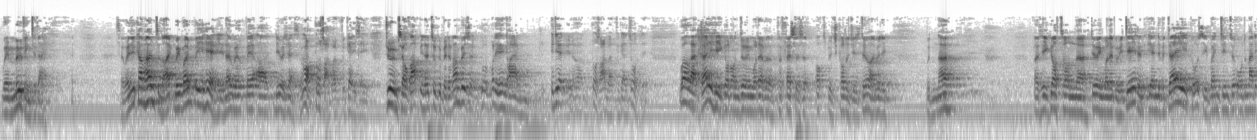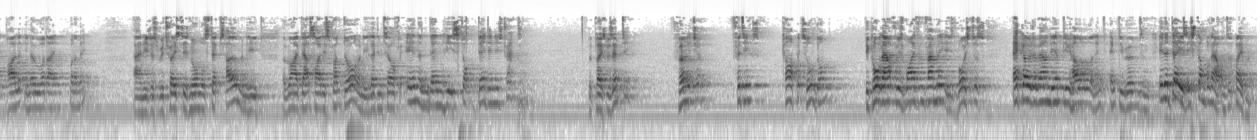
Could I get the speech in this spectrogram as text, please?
We're moving today. so when you come home tonight, we won't be here, you know, we'll be at our new address. Well, of course I won't forget, he drew himself up, you know, took a bit of umbrage. What do you think I am? Idiot? You know, of course I won't forget at all. Well, that day he got on doing whatever professors at Oxbridge colleges do. I really wouldn't know. But he got on uh, doing whatever he did, and at the end of the day, of course, he went into automatic pilot. You know what I what I mean? And he just retraced his normal steps home, and he arrived outside his front door, and he let himself in, and then he stopped dead in his tracks. The place was empty, furniture, fittings, carpets all gone. He called out for his wife and family. His voice just echoed around the empty hole and empty rooms, and in a daze he stumbled out onto the pavement.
